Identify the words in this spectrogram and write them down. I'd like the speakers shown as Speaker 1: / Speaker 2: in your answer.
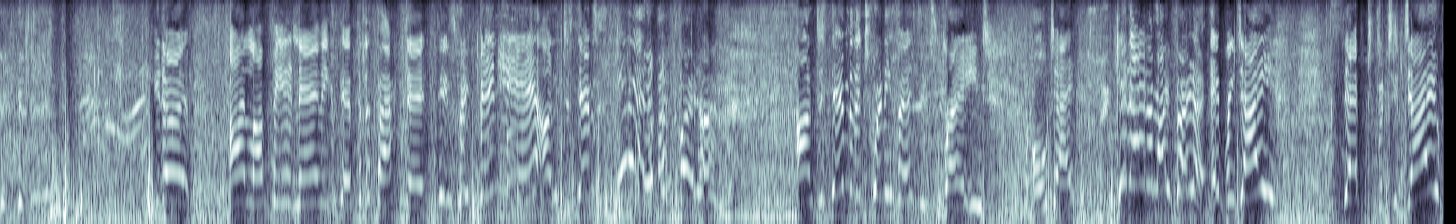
Speaker 1: you know, I love Vietnam except for the fact that since we've been here on December, get out of my photo, on December the 21st it's rained.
